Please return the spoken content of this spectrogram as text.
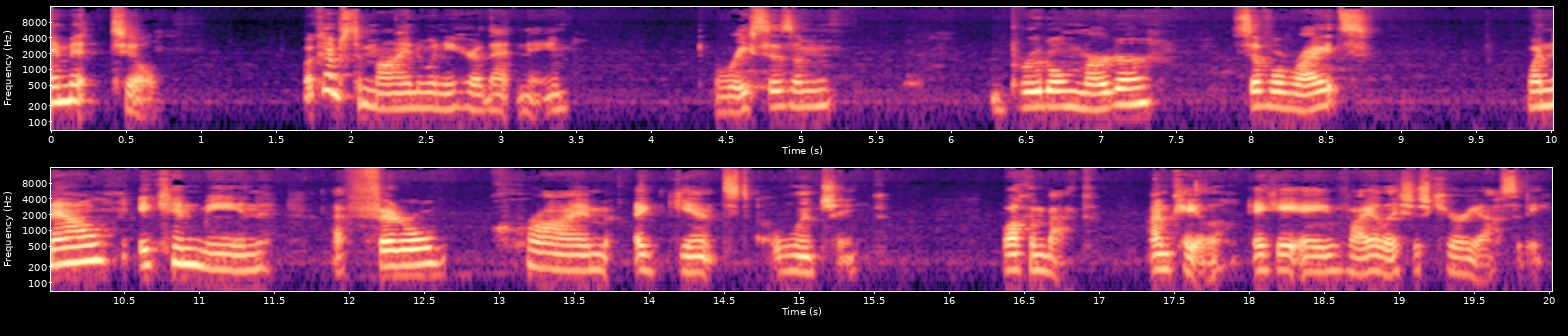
Emmett Till. What comes to mind when you hear that name? Racism, brutal murder, civil rights? Well, now it can mean a federal crime against lynching. Welcome back. I'm Kayla, aka Violacious Curiosity.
